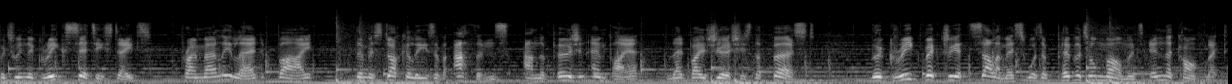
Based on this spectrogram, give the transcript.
between the Greek city states, primarily led by Themistocles of Athens, and the Persian Empire, led by Xerxes I. The Greek victory at Salamis was a pivotal moment in the conflict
